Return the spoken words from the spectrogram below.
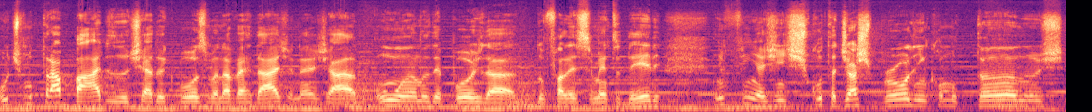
último trabalho do Chadwick Boseman, na verdade, né, já um ano depois da, do falecimento dele. Enfim, a gente escuta Josh Brolin como Thanos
